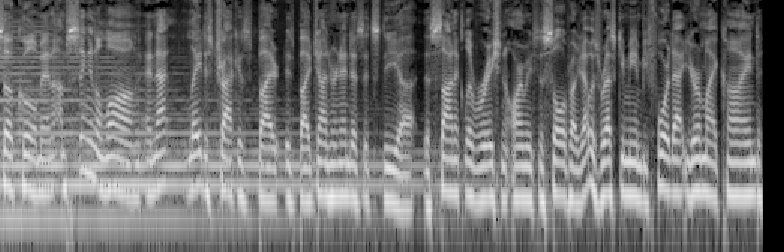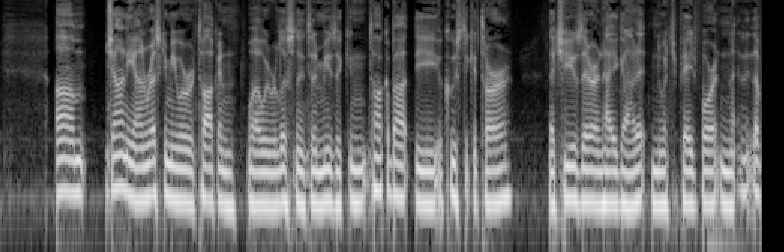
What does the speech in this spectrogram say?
So cool, man! I'm singing along, and that latest track is by is by John Hernandez. It's the uh, the Sonic Liberation Army. It's a solo project. That was Rescue Me, and before that, You're My Kind. Um, Johnny on Rescue Me, we were talking while we were listening to the music, and talk about the acoustic guitar that you use there and how you got it and what you paid for it. And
